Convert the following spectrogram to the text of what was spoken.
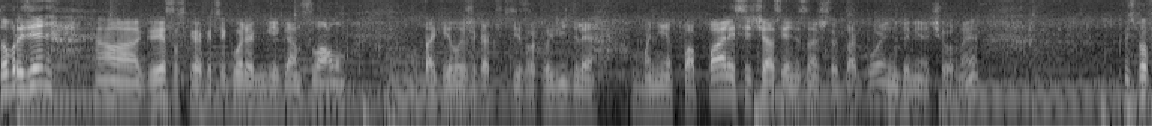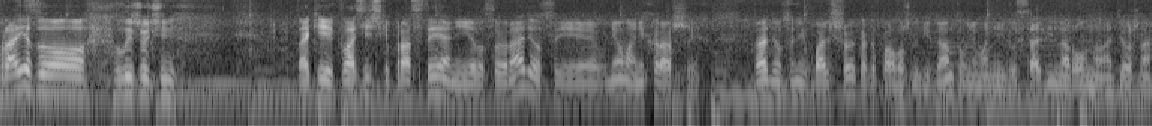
Добрый день. А, ГСовская категория гигант слалом. Вот такие лыжи, как в титрах вы видели, мне попали сейчас. Я не знаю, что это такое, они для меня черные. То есть по проезду лыжи очень такие классически простые. Они едут в свой радиус, и в нем они хороши. Радиус у них большой, как и положено гиганту. В нем они идут стабильно, ровно, надежно,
